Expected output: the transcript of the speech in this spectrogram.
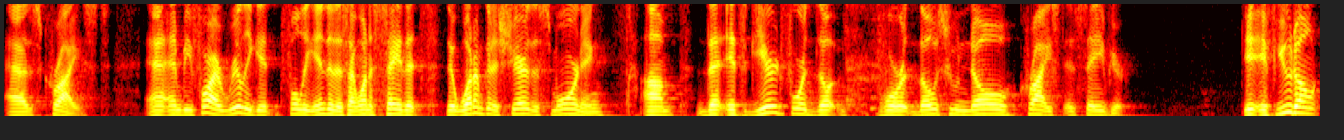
as Christ. And, before I really get fully into this, I want to say that, that what I'm going to share this morning, um, that it's geared for, the, for those who know Christ as Savior. If you, don't,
